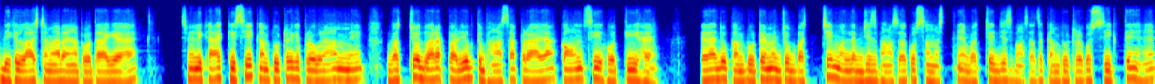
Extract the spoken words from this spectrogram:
देखिए लास्ट हमारा यहाँ पर बताया गया है। इसमें लिखा है, किसी कंप्यूटर के प्रोग्राम में बच्चों द्वारा प्रयुक्त भाषा प्राय कौन सी होती है? कह रहा है, जो कंप्यूटर में जो बच्चे मतलब जिस भाषा को समझते हैं, बच्चे जिस भाषा से कंप्यूटर को सीखते हैं,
